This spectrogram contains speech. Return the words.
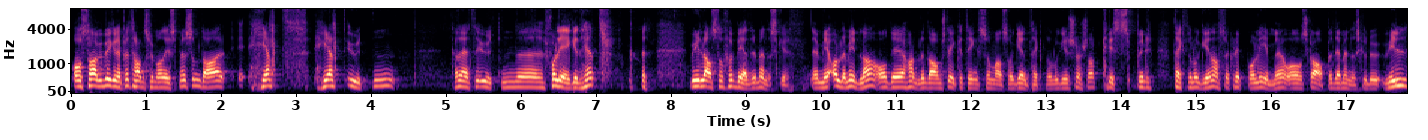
Og så har vi begrepet transhumanisme, som da helt, helt uten det heter, uten uh, forlegenhet vil altså forbedre mennesket med alle midler. Og det handler da om slike ting som altså genteknologi, selvsagt. CRISPR-teknologien, altså klippe og lime og skape det mennesket du vil.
